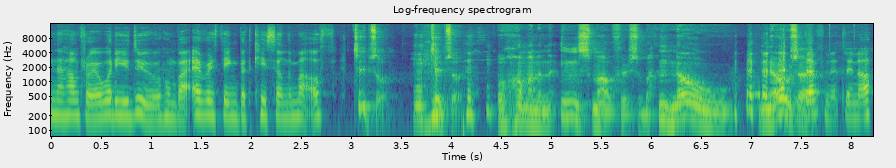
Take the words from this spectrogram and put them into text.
när han frågar what do you do? Och hon bara everything but kiss on the mouth. Typ så. Typ så. Och har man en insmouther så bara no, no så här. Definitely not.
